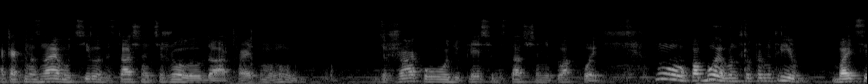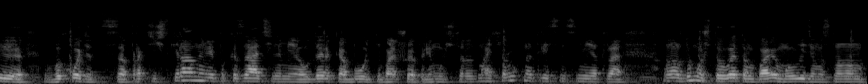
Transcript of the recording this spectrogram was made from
а как мы знаем, у Тила достаточно тяжелый удар, поэтому ну, держак у Дюплеси достаточно неплохой. Ну, побои в антропометрии бойцы выходят с практически равными показателями. У Дерека будет небольшое преимущество размахи рук на 3 сантиметра. Но думаю, что в этом бою мы увидим в основном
